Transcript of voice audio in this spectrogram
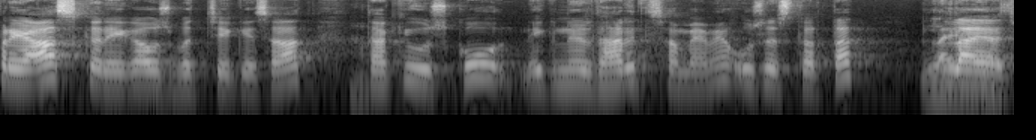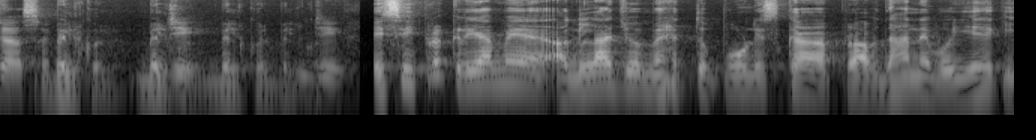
प्रयास करेगा उस बच्चे के साथ ताकि उसको एक निर्धारित समय में उस स्तर तक लाया जा सके। बिल्कुल बिल्कुल बिल्कुल बिल्कुल। इसी प्रक्रिया में अगला जो महत्वपूर्ण इसका प्रावधान है वो ये है कि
